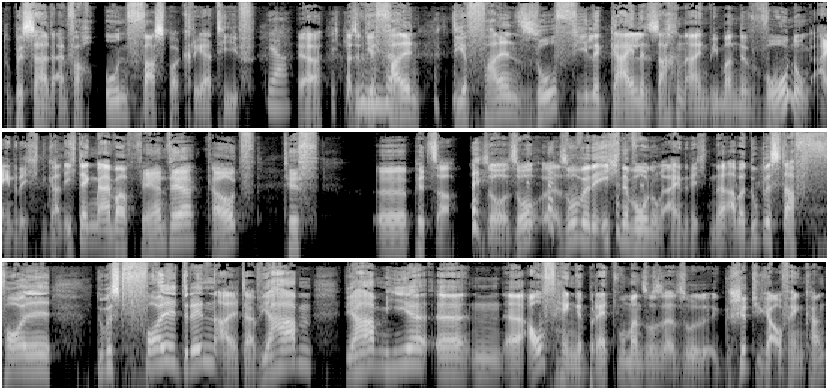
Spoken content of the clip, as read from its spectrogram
du bist halt einfach unfassbar kreativ. Ja. Ja, also dir fallen, dir fallen so viele geile Sachen ein, wie man eine Wohnung einrichten kann. Ich denke mir einfach Fernseher, Couch, Tisch, äh, Pizza. So, so, äh, so würde ich eine Wohnung einrichten, ne? Aber du bist da voll, du bist voll drin, Alter. Wir haben, wir haben hier äh, ein äh, Aufhängebrett, wo man so, so Geschirrtücher aufhängen kann,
